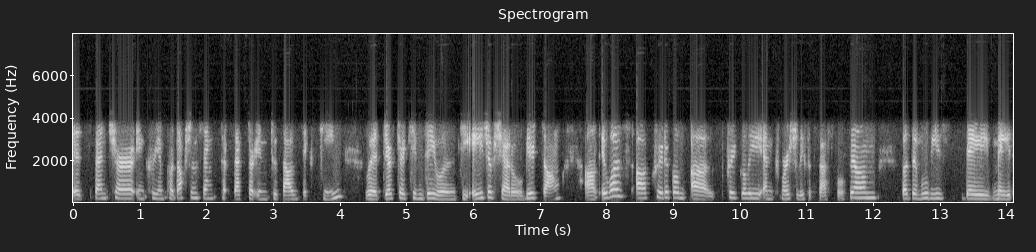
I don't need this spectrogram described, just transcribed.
its venture in Korean production sector in 2016 with director Kim Jee-woon, The Age of Shadow, Miljeong. Um, it was a critical, uh, critically and commercially successful film, but the movies they made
